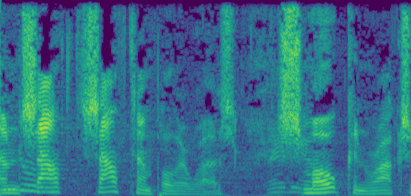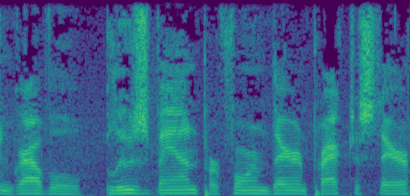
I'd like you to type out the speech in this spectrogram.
and to- South South Temple there was Smoke and Rocks and Gravel Blues Band performed there and practiced there.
